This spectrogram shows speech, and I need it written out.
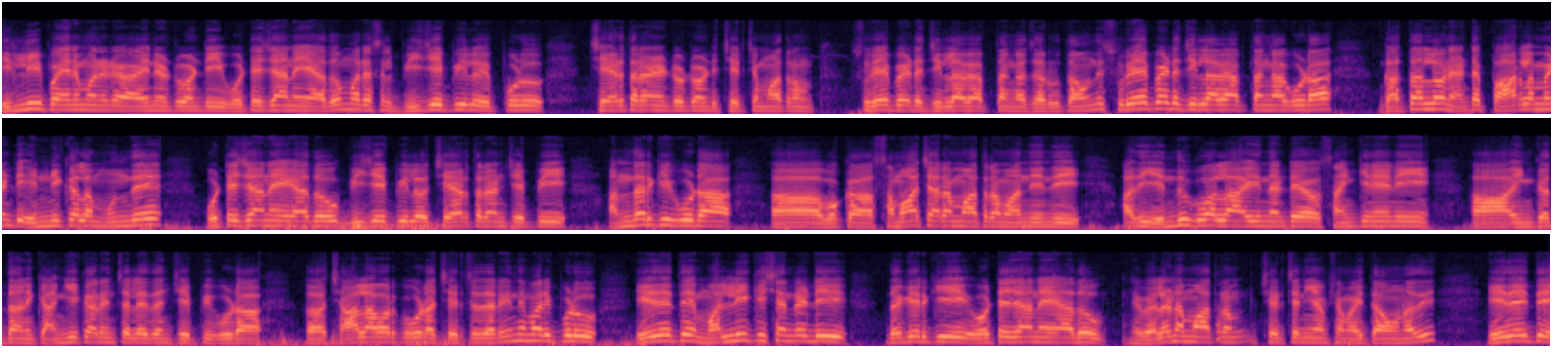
ఢిల్లీ పైన అయినటువంటి ఒటేజాన యాదవ్ మరి అసలు బీజేపీలో ఎప్పుడు చేరతారనేటటువంటి చర్చ మాత్రం సూర్యాపేట జిల్లా వ్యాప్తంగా జరుగుతూ ఉంది. సూర్యాపేట జిల్లా వ్యాప్తంగా కూడా గతంలోనే అంటే పార్లమెంట్ ఎన్నికల ముందే ఒటేజాన యాదవ్ బీజేపీలో చేరతారని చెప్పి అందరికీ కూడా ఒక సమాచారం మాత్రం అందింది. అది ఎందుకు వల్ల అయిందంటే సంఖ్యనేని ఇంకా దానికి అంగీకరించలేదని చెప్పి కూడా చాలా వరకు కూడా చర్చ జరిగింది. మరి ఇప్పుడు ఏదైతే మళ్ళీ కిషన్ రెడ్డి దగ్గరికి ఒట్టేజాన యాదవ్ వెళ్ళడం మాత్రం చర్చనీయాంశం అవుతా ఉన్నది. ఏదైతే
